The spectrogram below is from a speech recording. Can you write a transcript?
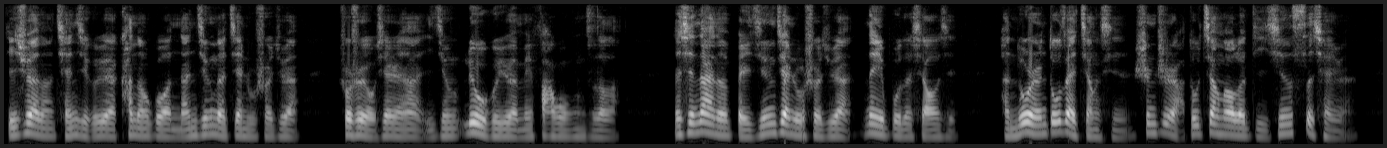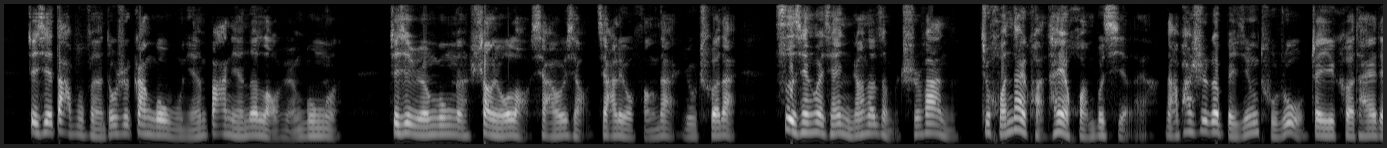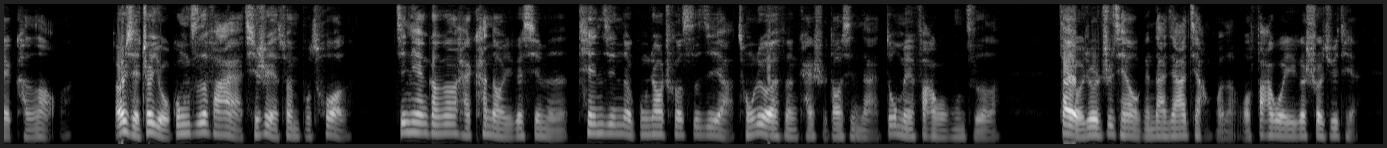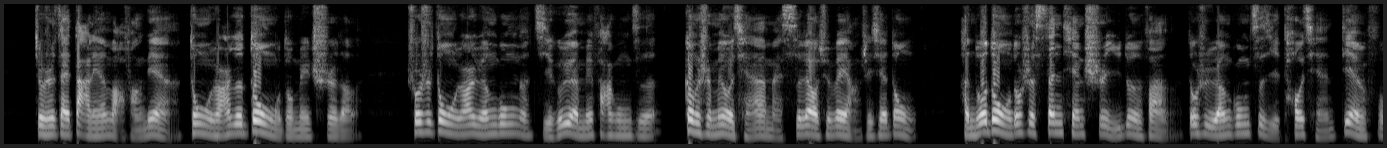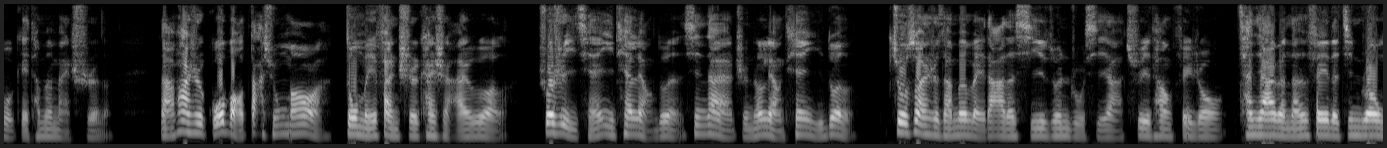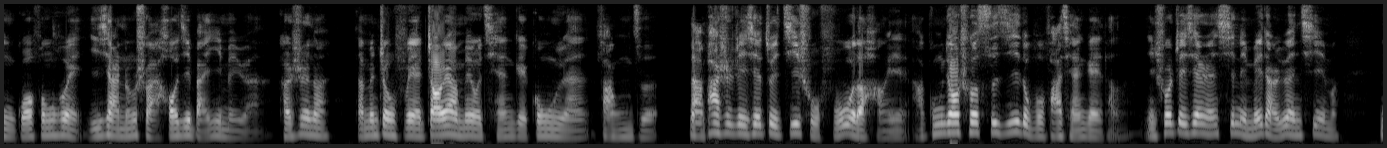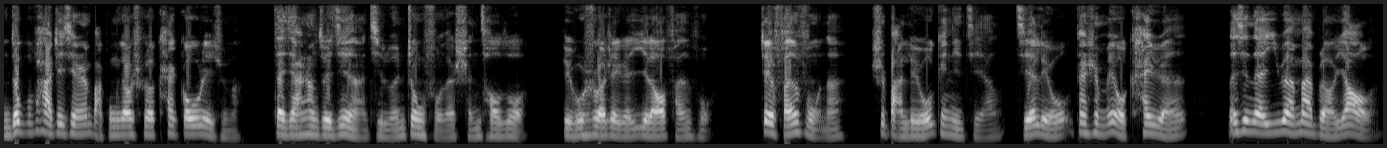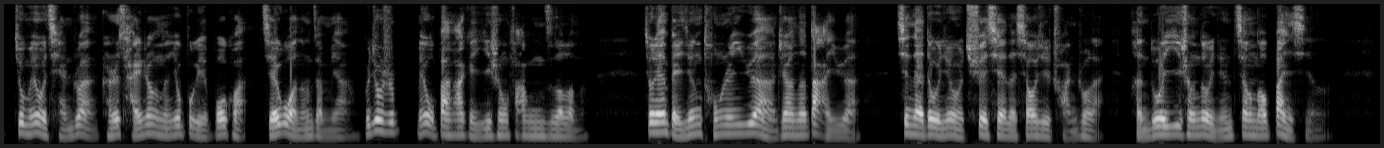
的确呢，前几个月看到过南京的建筑设计院，说是有些人啊已经六个月没发过工资了。那现在呢，北京建筑设计院内部的消息，很多人都在降薪，甚至啊都降到了底薪四千元。这些大部分都是干过五年八年的老员工了。这些员工呢，上有老，下有小，家里有房贷，有车贷，四千块钱你让他怎么吃饭呢？就还贷款他也还不起了呀。哪怕是个北京土著，这一刻他也得啃老了。而且这有工资发呀，其实也算不错了。今天刚刚还看到一个新闻，天津的公交车司机啊，从六月份开始到现在都没发过工资了。再有就是之前我跟大家讲过的，我发过一个社区帖，就是在大连瓦房店啊，动物园的动物都没吃的了。说是动物园员工呢，几个月没发工资，更是没有钱啊买饲料去喂养这些动物。很多动物都是三天吃一顿饭了，都是员工自己掏钱垫付给他们买吃的。哪怕是国宝大熊猫啊，都没饭吃，开始挨饿了。说是以前一天两顿，现在只能两天一顿了。就算是咱们伟大的习尊主席啊，去一趟非洲，参加个南非的金砖五国峰会，一下能甩好几百亿美元。可是呢？咱们政府也照样没有钱给公务员发工资，哪怕是这些最基础服务的行业啊，公交车司机都不发钱给他了。你说这些人心里没点怨气吗？你都不怕这些人把公交车开沟里去吗？再加上最近啊几轮政府的神操作，比如说这个医疗反腐，这反腐呢是把瘤给你截了，截瘤，但是没有开源。那现在医院卖不了药了，就没有钱赚。可是财政呢又不给拨款，结果能怎么样？不就是没有办法给医生发工资了吗？就连北京同仁医院啊这样的大医院，现在都已经有确切的消息传出来，很多医生都已经降到半薪了。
